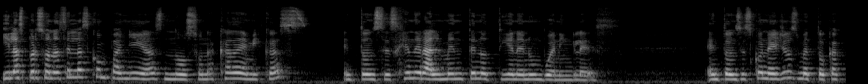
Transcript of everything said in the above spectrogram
y las personas en las compañías no son académicas, entonces generalmente no tienen un buen inglés. Entonces con ellos me toca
